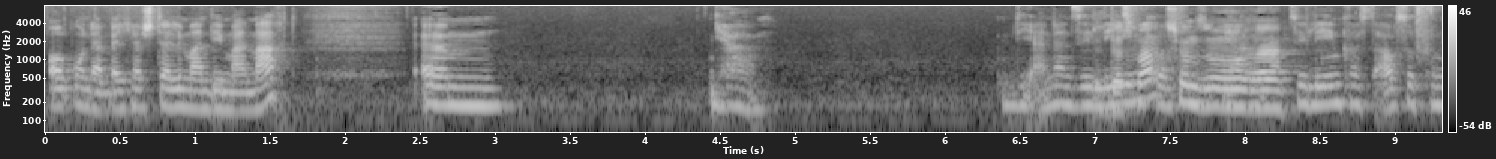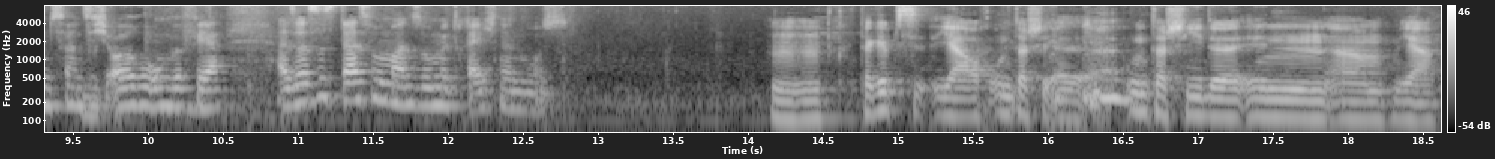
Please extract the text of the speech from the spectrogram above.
ob und an welcher Stelle man den mal macht. Ähm, ja. Die anderen Selen. Das war schon so. Ja, äh, Selen kostet auch so 25 Euro ungefähr. Also, das ist das, wo man so mit rechnen muss. Mhm. Da gibt es ja auch Unterschiede, äh, Unterschiede in, ähm, ja,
